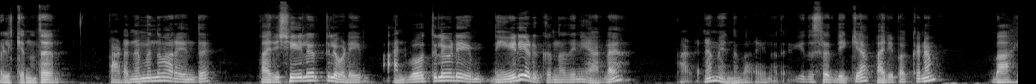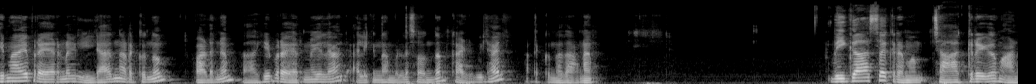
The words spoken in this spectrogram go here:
വിളിക്കുന്നത്. പഠനം എന്ന് പറയുന്നത് പരിശീലനത്തിലൂടെയും അനുഭവത്തിലൂടെയും നേടിയെടുക്കുന്നതിനെയാണ് പഠനം എന്ന് പറയുന്നത്. ഇത് ശ്രദ്ധിക്കുക. പരിപക്വനം. ബാഹ്യമായ പ്രേരണകളില്ലാതെ നടക്കുന്നു. പഠനം ബാഹ്യ പ്രേരണയിലാൽ അല്ലെങ്കിൽ നമ്മളുടെ സ്വന്തം കഴിവിലാൽ നടക്കുന്നതാണ്. വികാസക്രമം ചാക്രികമാണ്.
